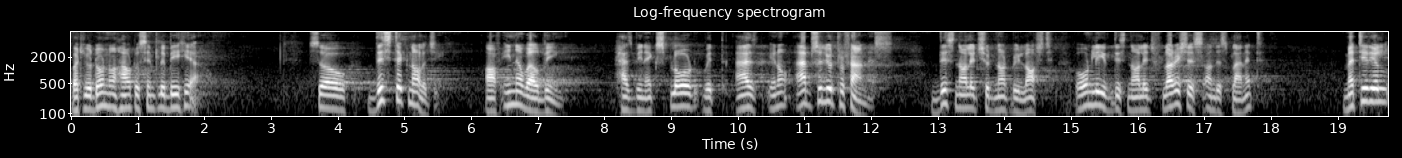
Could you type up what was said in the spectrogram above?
but you don't know how to simply be here. So, this technology of inner well-being has been explored with as, you know, absolute profoundness. This knowledge should not be lost. Only if this knowledge flourishes on this planet, material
